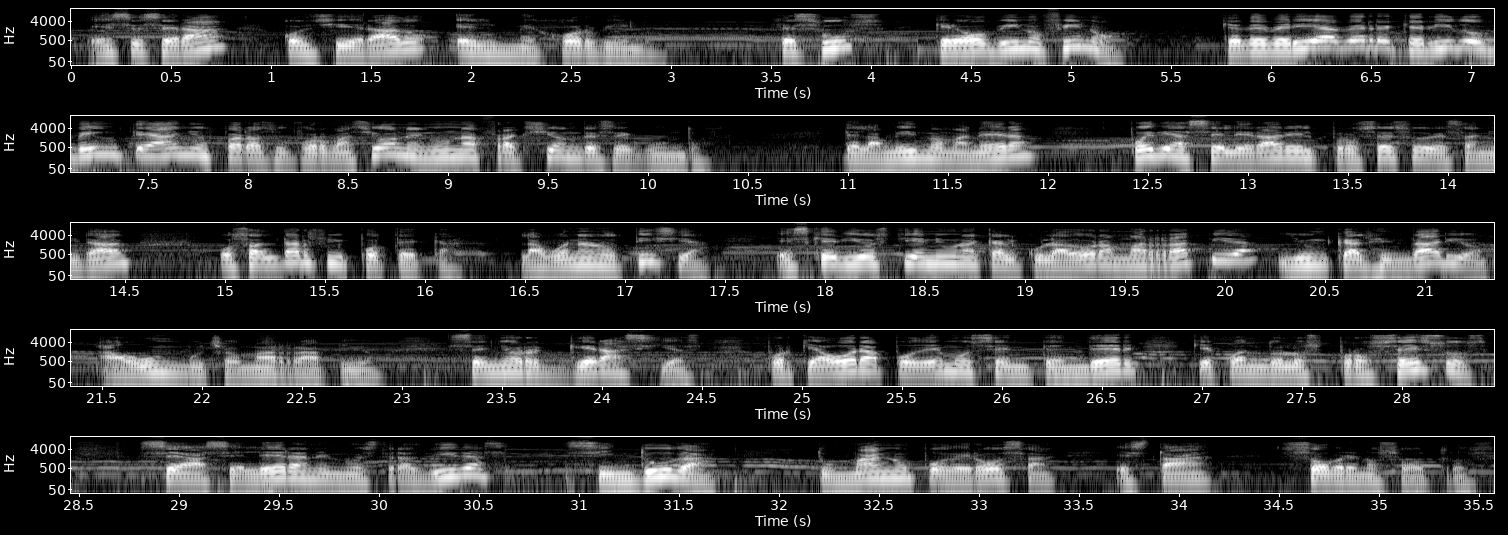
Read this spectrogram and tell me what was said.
Ese será considerado el mejor vino. Jesús creó vino fino, que debería haber requerido 20 años para su formación en una fracción de segundos. De la misma manera, puede acelerar el proceso de sanidad o saldar su hipoteca. La buena noticia es que Dios tiene una calculadora más rápida y un calendario aún mucho más rápido. Señor, gracias, porque ahora podemos entender que cuando los procesos se aceleran en nuestras vidas, sin duda, tu mano poderosa está sobre nosotros.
